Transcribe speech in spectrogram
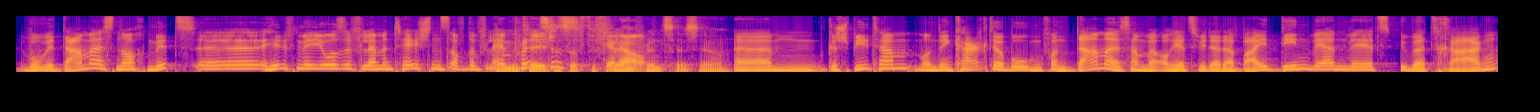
wo wir damals noch mit, äh, hilf mir Josef, Lamentations of the Flame Lamentations Princess of the Flame Genau. Princess, ja. ähm, gespielt haben und den Charakterbogen von damals haben wir auch jetzt wieder dabei. Den werden wir jetzt übertragen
